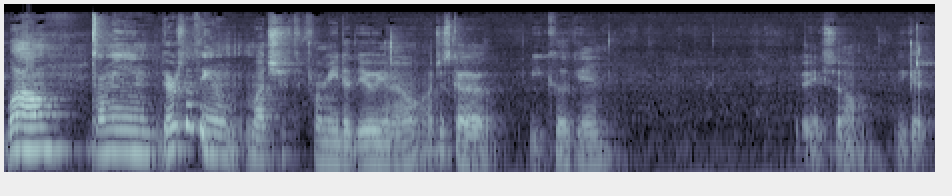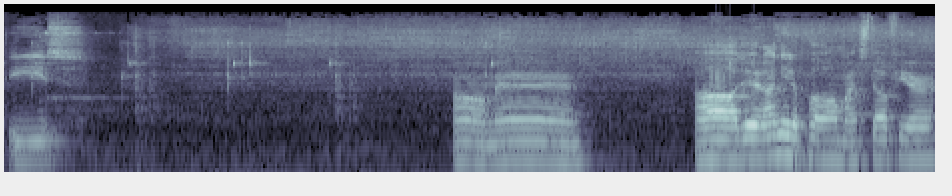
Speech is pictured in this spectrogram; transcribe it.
Well, I mean, there's nothing much for me to do, you know. I just gotta be cooking. Okay, so we get these. Oh man. Oh dude, I need to put all my stuff here.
